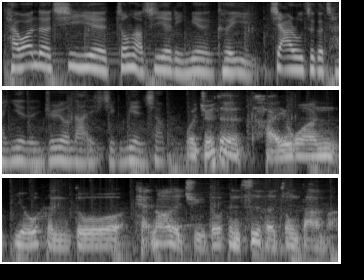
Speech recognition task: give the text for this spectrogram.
台湾的企业、中小企业里面可以加入这个产业的，你觉得有哪几个面向？我觉得台湾有很多 technology 都很适合种大麻。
